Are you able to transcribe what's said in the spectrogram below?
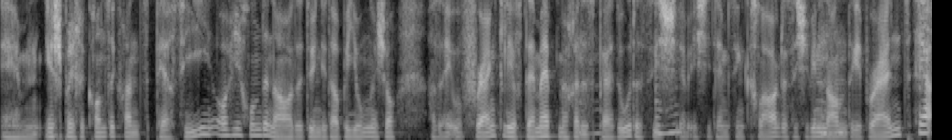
ähm, ihr sprecht konsequent per Sie eure Kunden an oder tun die da bei Jungen schon? Also äh, frankly, auf der Map machen das mhm. per Du, das ist, mhm. ist in dem Sinn klar, das ist wie eine mhm. andere Brand. Ja.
